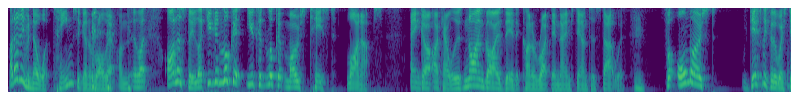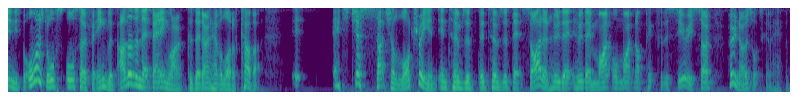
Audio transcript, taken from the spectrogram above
I don't even know what teams are going to roll out on like honestly, like you could look at you could look at most test lineups and go, okay, well there's nine guys there that kind of write their names down to start with. Mm. For almost definitely for the West Indies, but almost also for England, other than that batting lineup because they don't have a lot of cover it's just such a lottery in, in terms of in terms of that side and who they who they might or might not pick for this series. So who knows what's going to happen?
